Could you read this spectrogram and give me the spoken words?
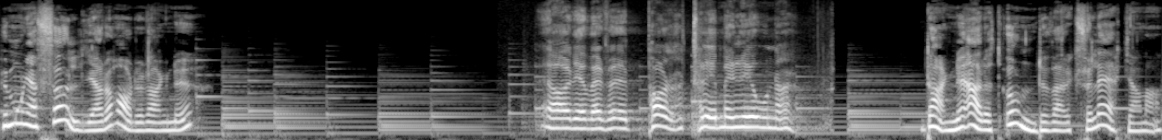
Hur många följare har du Dagny? Ja, det är väl ett par, tre miljoner. Dagny är ett underverk för läkarna.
